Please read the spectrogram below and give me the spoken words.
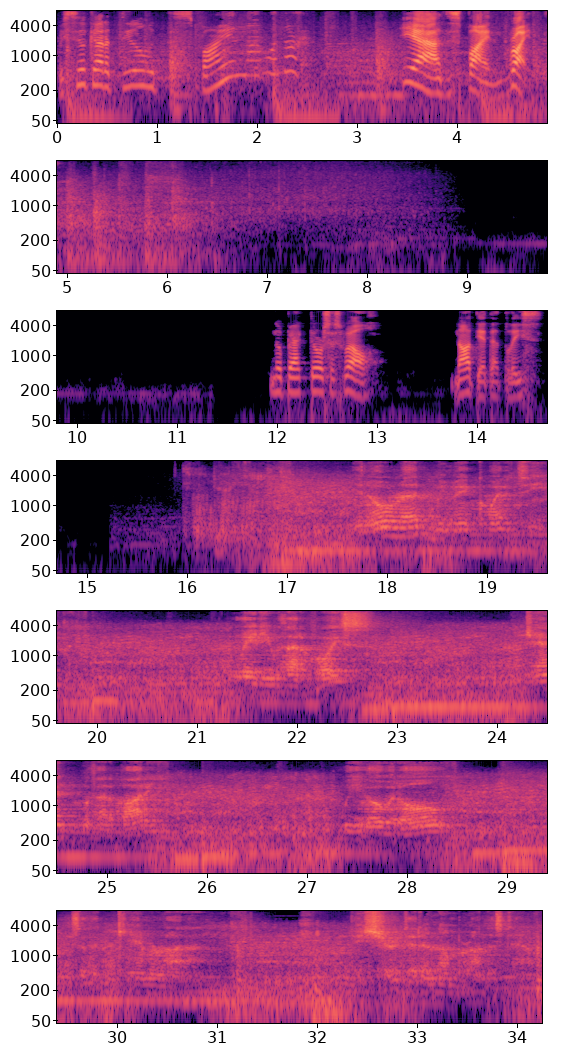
We still gotta deal with the spine, I wonder? Yeah, the spine, right. No back doors as well. Not yet, at least. You know, Red, we make quite a team. Lady without a voice. Gent without a body. We owe it all to the Camerata. they sure did a number on this town.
